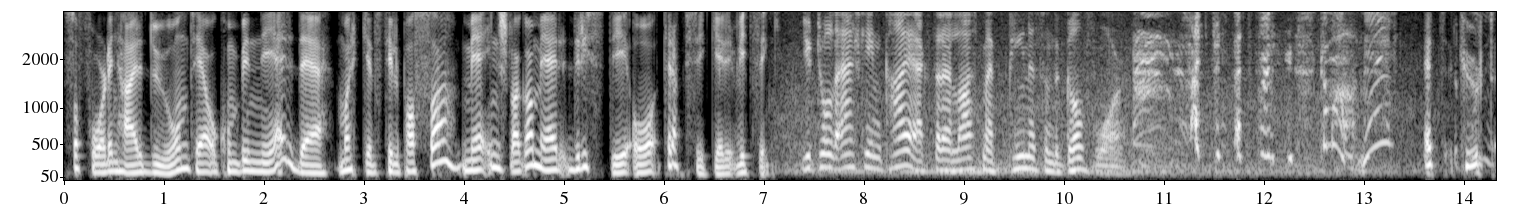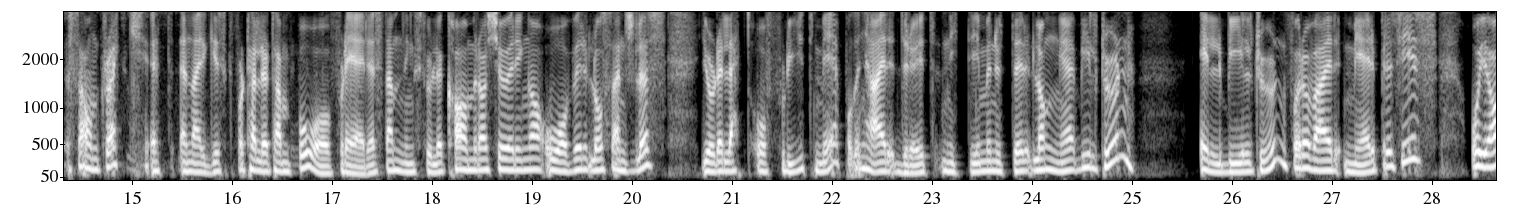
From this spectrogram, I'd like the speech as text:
så får denne duoen til å kombinere det markedstilpassa med innslag av mer dristig og treffsikker vitsing. You told Ashley in kayaks that I lost my penis in the Gulf War. Et kult soundtrack, et energisk fortellertempo og flere stemningsfulle kamerakjøringer over Los Angeles gjør det lett å flyte med på denne drøyt 90 minutter lange bilturen. Elbilturen, for å være mer presis. Og ja,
